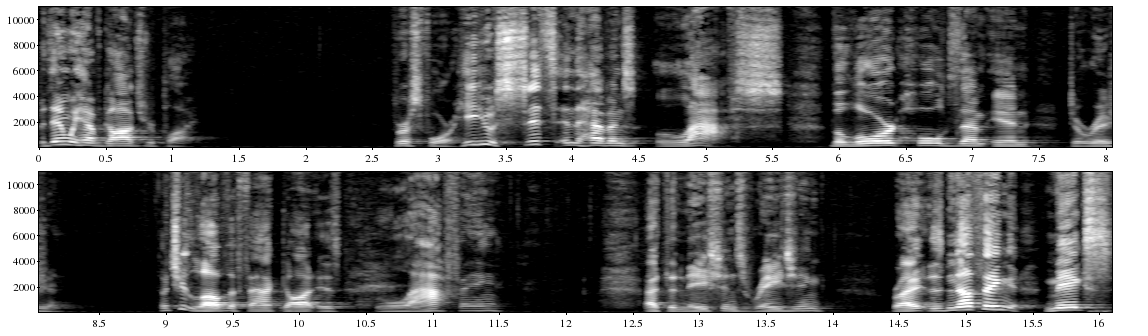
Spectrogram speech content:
But then we have God's reply. Verse 4 He who sits in the heavens laughs, the Lord holds them in derision. Don't you love the fact God is laughing at the nations raging? Right? There's nothing makes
